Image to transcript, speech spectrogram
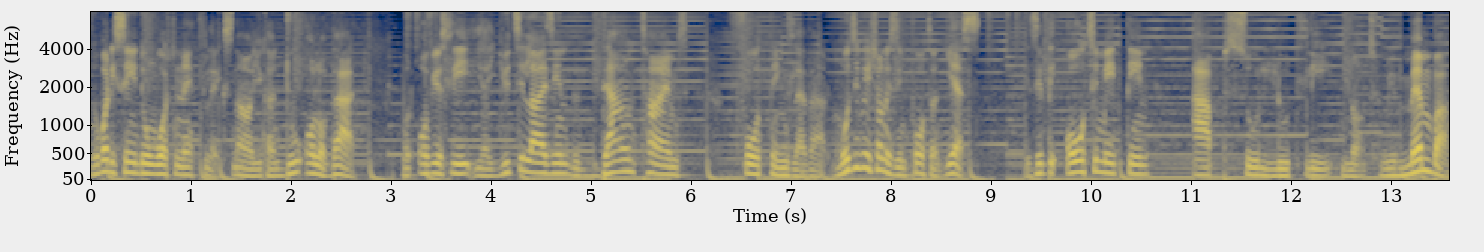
nobody's saying don't watch Netflix. Now you can do all of that, but obviously you're utilizing the down times for things like that. Motivation is important, yes. Is it the ultimate thing? Absolutely not. Remember,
